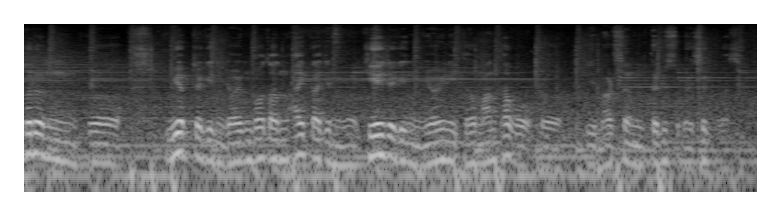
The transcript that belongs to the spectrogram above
그런 그 위협적인 요인보다는 아직까지는 뭐 기회적인 요인이 더 많다고 그 이 말씀드릴 수가 있을 것 같습니다.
